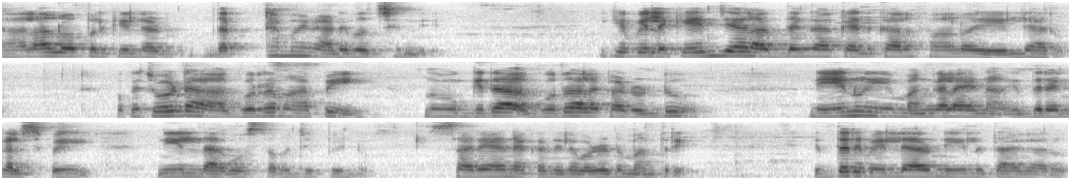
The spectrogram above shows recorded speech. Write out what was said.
చాలా లోపలికి వెళ్ళాడు. దట్టమైన అడవి వచ్చింది. ఇక వీళ్ళకి ఏం చేయాలో అర్థం కాక వెనకాల ఫాలో అయ్యి వెళ్ళారు. ఒక చోట గుర్రం ఆపి నువ్వు గిరా గుర్రాల కాడుండు నేను ఈ మంగళాయన ఇద్దరం కలిసిపోయి నీళ్ళు తాగొస్తామని చెప్పిండు. సరే అని అక్కడ నిలబడ్డాడు మంత్రి. ఇద్దరు వెళ్ళారు నీళ్ళు తాగారు.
